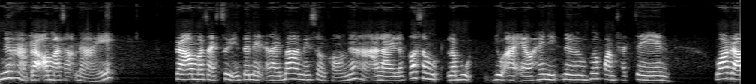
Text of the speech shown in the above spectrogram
เนื้อหาเราเอามาจากไหน เราเอามาจากสื่ออินเทอร์เน็ตอะไรบ้างในส่วนของเนื้อหาอะไร แล้วก็สมุดระบุ URL ให้นิดนึงเพื่อความชัดเจน ว่าเรา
